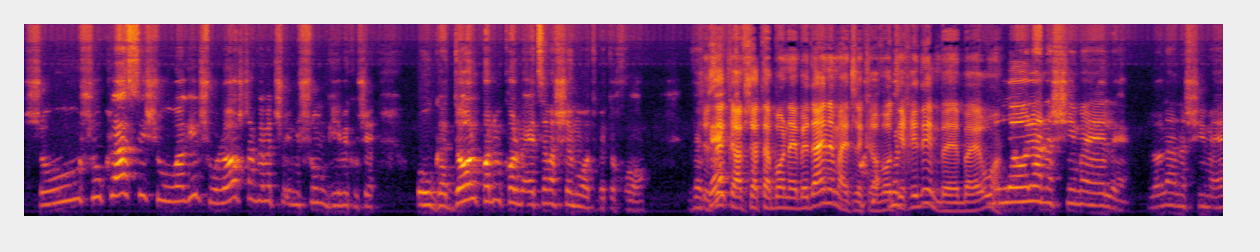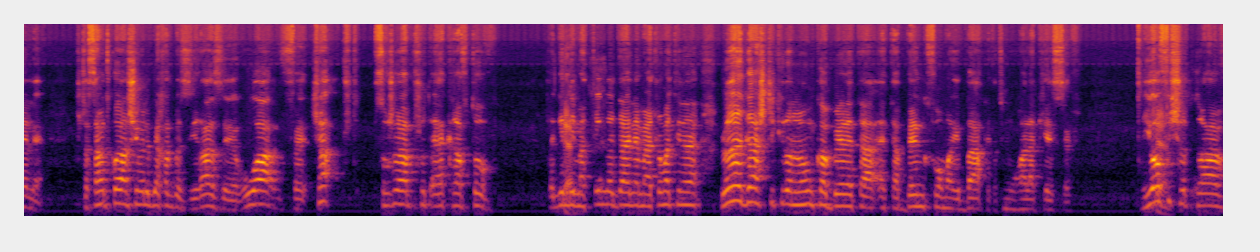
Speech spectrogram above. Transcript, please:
שהוא שהוא קלאסי, שהוא רגיל, שהוא לא עכשיו באמת עם שום גימיק, הוא ש- הוא גדול קודם כל מעצם השמות בתוכו. שזה וב' קרב שאתה בונה ב Dynamite לקרבות יחידים ב- באירוע. לא לאנשים האלה, לא לאנשים האלה. כשאתה שם את כל האנשים האלה ביחד בזירה זה אירוע, ותשמע, בסופו של דבר פשוט היה קרב טוב. תגיד כן. לי, מתאים ל Dynamite, לא מתאים ל... לא הרגשתי כאילו אני לא מקבל את ה- את ה-bank for my buck, את התמורה לכסף. יופי כן. של קרב,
